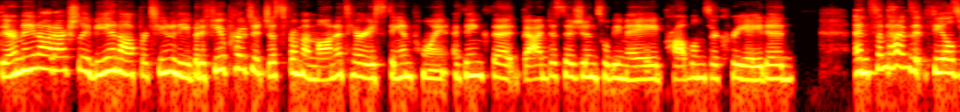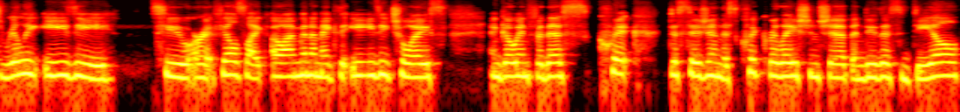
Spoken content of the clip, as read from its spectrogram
There may not actually be an opportunity, but if you approach it just from a monetary standpoint, I think that bad decisions will be made, problems are created and sometimes it feels really easy to, or it feels like, oh, I'm going to make the easy choice and go in for this quick decision, this quick relationship, and do this deal.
